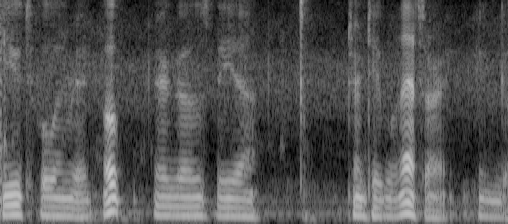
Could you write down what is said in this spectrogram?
beautiful in red. Oh, there goes the uh, turntable. That's alright. You can go.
